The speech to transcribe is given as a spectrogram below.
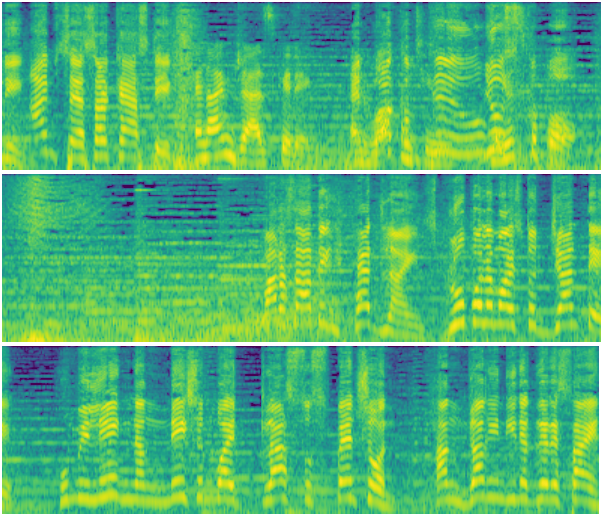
Evening, I'm Cesar Castic. And I'm Jazz Kidding. And, welcome, to News ko po. Para sa ating headlines, grupo ng mga estudyante humiling ng nationwide class suspension hanggang hindi nagre-resign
